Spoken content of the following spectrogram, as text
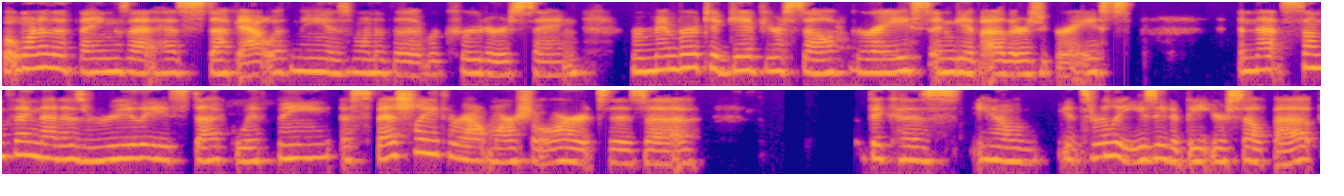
But one of the things that has stuck out with me is one of the recruiters saying, Remember to give yourself grace and give others grace. And that's something that has really stuck with me, especially throughout martial arts, is uh because, you know, it's really easy to beat yourself up.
